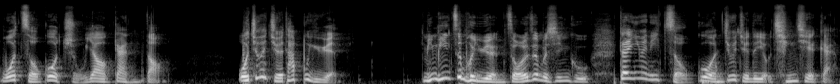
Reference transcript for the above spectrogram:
我走过主要干道，我就会觉得它不远。明明这么远，走了这么辛苦，但因为你走过，你就会觉得有亲切感，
